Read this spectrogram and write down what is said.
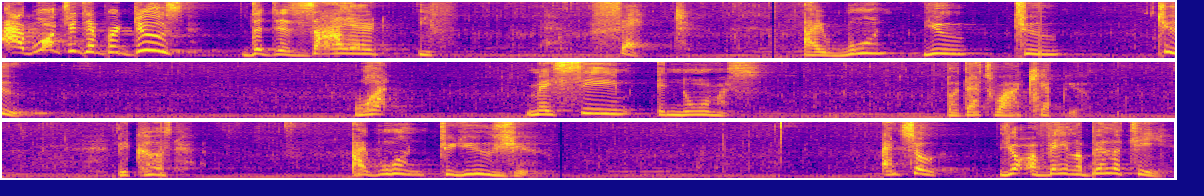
I want you to produce the desired effect. I want you to do what may seem enormous, but that's why I kept you. Because I want to use you. And so your availability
